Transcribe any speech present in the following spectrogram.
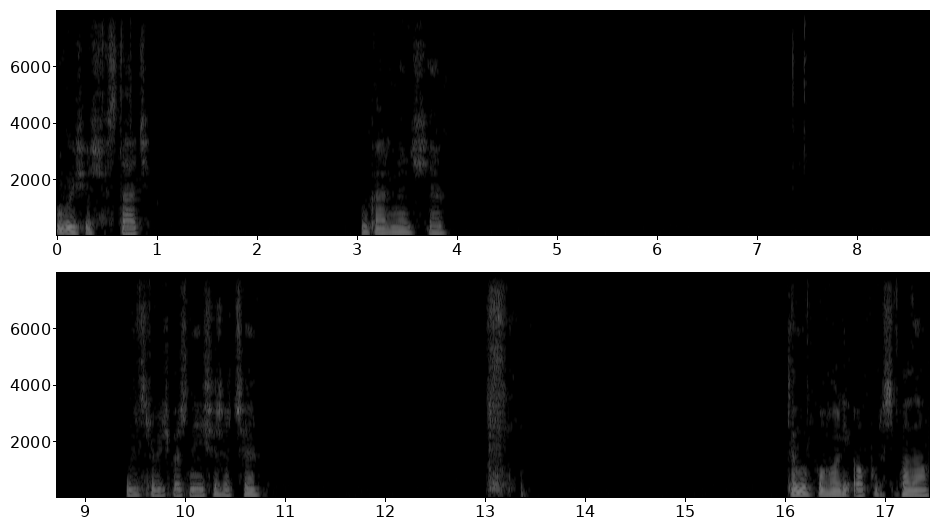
Mógłbyś już wstać. Ogarnąć się. Zrobić ważniejsze rzeczy. Temu powoli opór spada.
